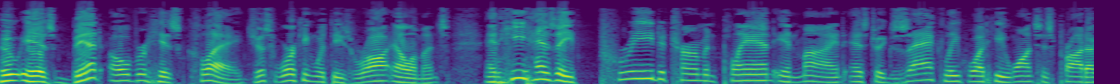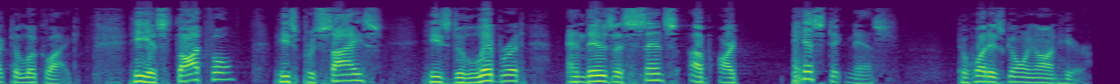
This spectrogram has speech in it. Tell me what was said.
who is bent over his clay, just working with these raw elements, and he has a predetermined plan in mind as to exactly what he wants his product to look like. He is thoughtful, he's precise, he's deliberate, and there's a sense of artisticness to what is going on here.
